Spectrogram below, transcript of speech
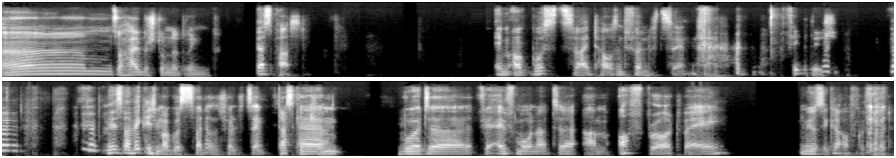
Ähm, so halbe Stunde dringend. Das passt. Im August 2015. Fick dich. nee, es war wirklich im August 2015. Das geht klar. Ähm, wurde für elf Monate am Off-Broadway ein Musical aufgeführt.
